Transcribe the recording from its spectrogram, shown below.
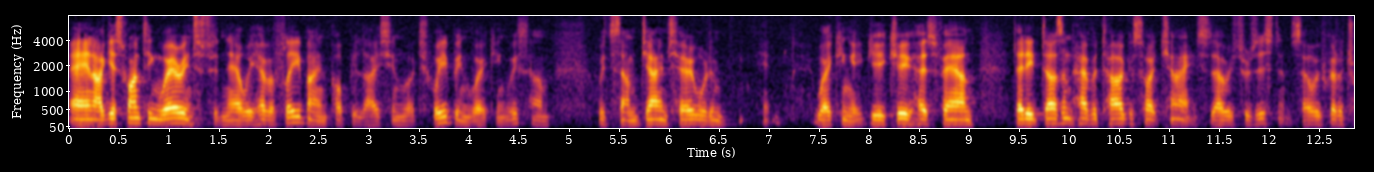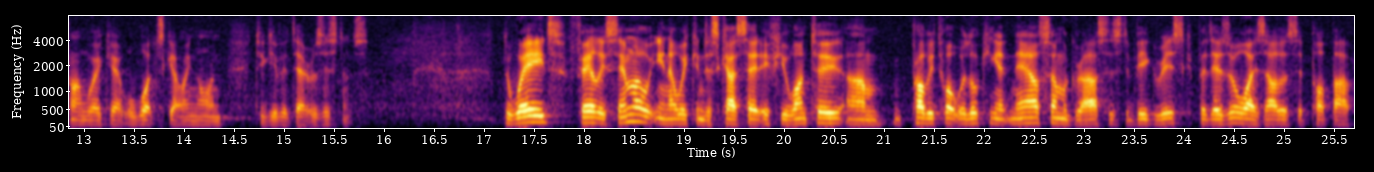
And I guess one thing we're interested in now, we have a fleabane population which we've been working with. Um, with some James Herwood and working at UQ has found that it doesn't have a target site change, so it's resistant. So we've got to try and work out, well, what's going on to give it that resistance. The weeds, fairly similar. You know, we can discuss that if you want to. Um, probably to what we're looking at now, summer grass is the big risk, but there's always others that pop up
